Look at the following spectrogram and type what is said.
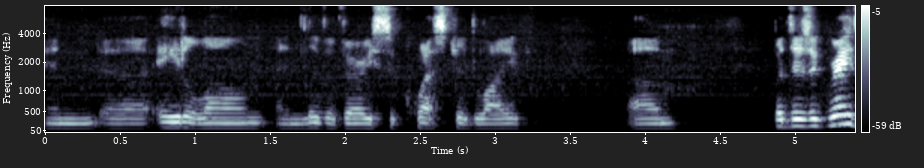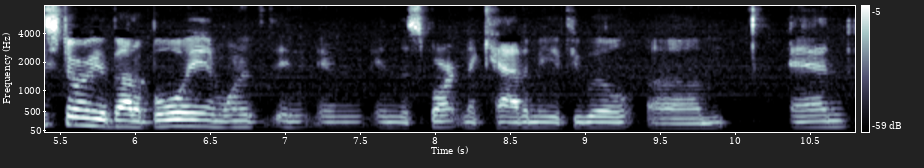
and uh, ate alone and lived a very sequestered life. Um, but there's a great story about a boy in one of in, in, in the Spartan Academy, if you will. Um, and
